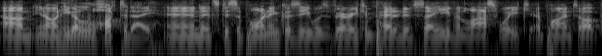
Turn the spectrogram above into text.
Um, you know, and he got a little hot today, and it's disappointing because he was very competitive, say even last week at Pine Top,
